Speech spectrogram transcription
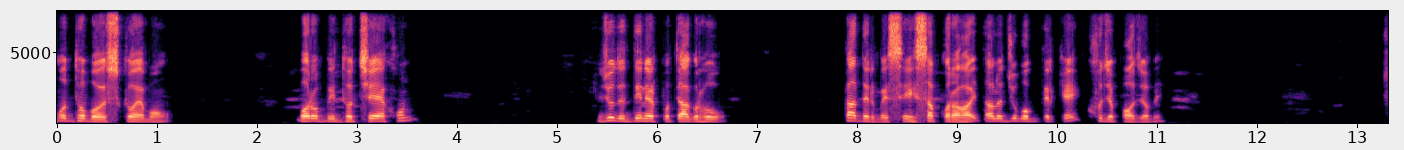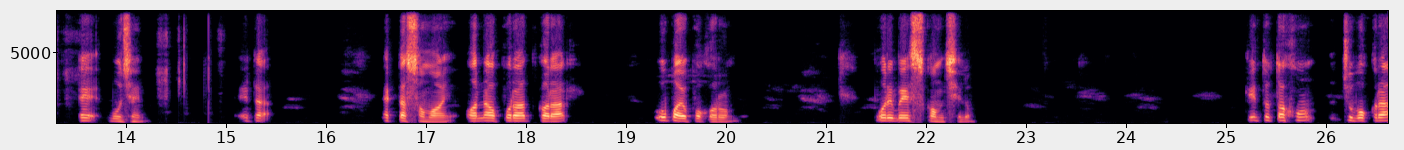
মধ্যবয়স্ক এবং বড় বৃদ্ধ হচ্ছে এখন। যদি দিনের প্রতি আগ্রহ কাদের বেশি হিসাব করা হয়, তাহলে যুবকদেরকে খুঁজে পাওয়া যাবে। এ, বুঝেন, এটা একটা সময় অন্য অপরাধ করার উপায় উপকরণ। পরিবেশ কম ছিল। কিন্তু তখন যুবকরা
